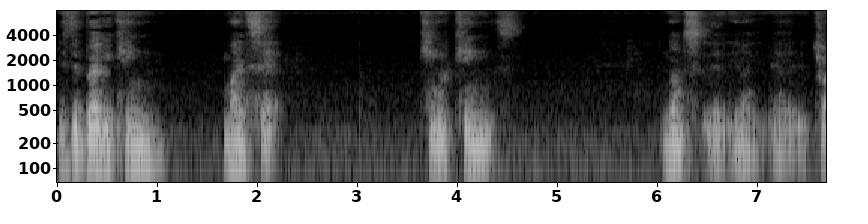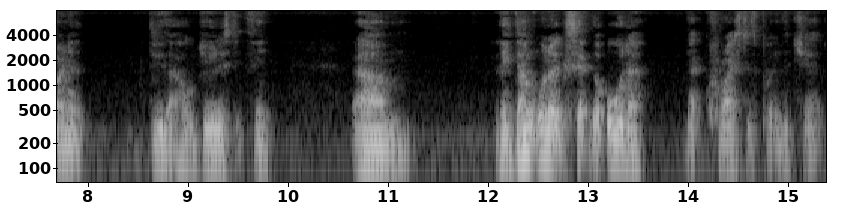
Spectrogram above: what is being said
is the Burger King mindset, King of Kings, not uh, you know uh, trying to do that whole dualistic thing. Um, they don't want to accept the order that Christ has put in the church,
